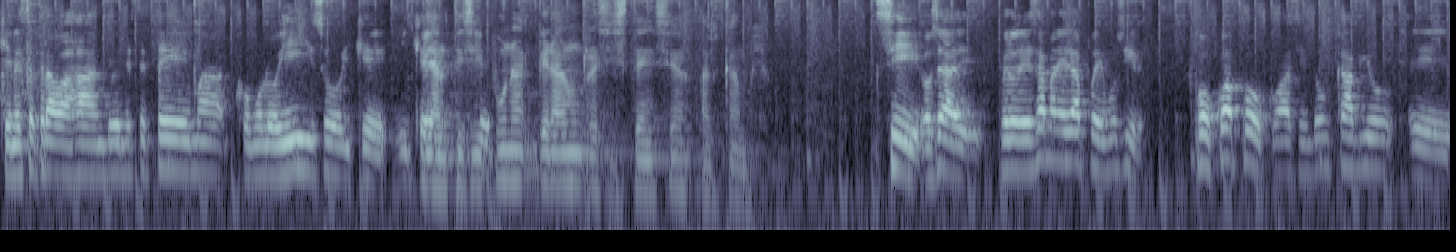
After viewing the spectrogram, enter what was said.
quién está trabajando en este tema, cómo lo hizo y que... Y que anticipa una gran resistencia al cambio. Sí, o sea, pero de esa manera podemos ir poco a poco haciendo un cambio, eh,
